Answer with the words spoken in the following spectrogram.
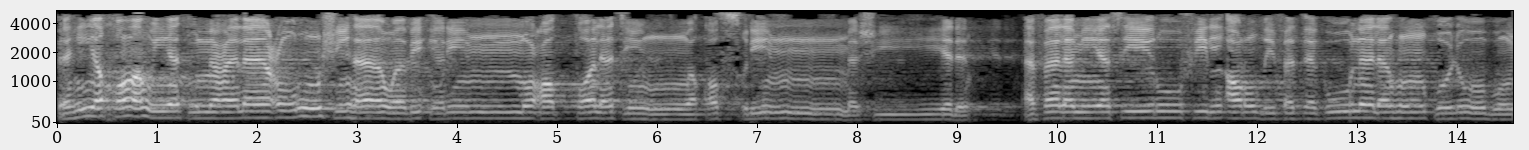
فهي خاوية على عروشها وبئر معطلة وقصر مشيد. أفلم يسيروا في الأرض فتكون لهم قلوب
